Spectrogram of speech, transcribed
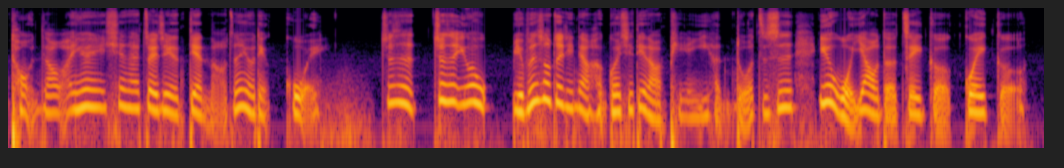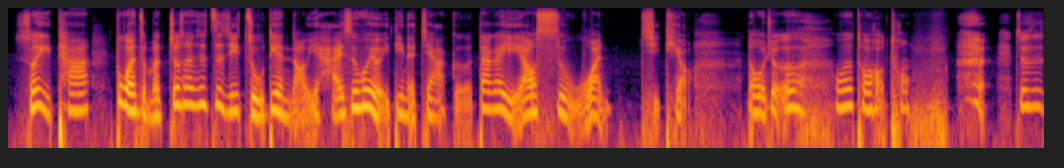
痛，你知道吗？因为现在最近的电脑真的有点贵，就是就是因为也不是说最近电脑很贵，其实电脑便宜很多，只是因为我要的这个规格，所以它不管怎么，就算是自己组电脑，也还是会有一定的价格，大概也要四五万起跳。那我就呃，我的头好痛，就是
